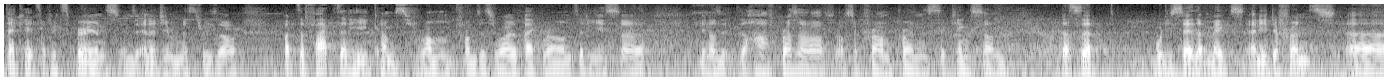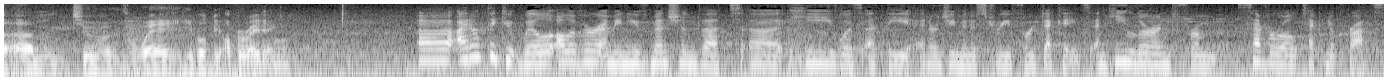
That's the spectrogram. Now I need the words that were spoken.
decades of experience in the energy ministry, though. But the fact that he comes from, from this royal background, that he's, uh, you know, the, the half brother of, of the crown prince, the king's son, does that, would you say that makes any difference uh, um, to the way he will be operating? I don't think it will, Oliver. I mean, you've mentioned that uh, he was at the energy ministry for decades and he learned from several technocrats.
